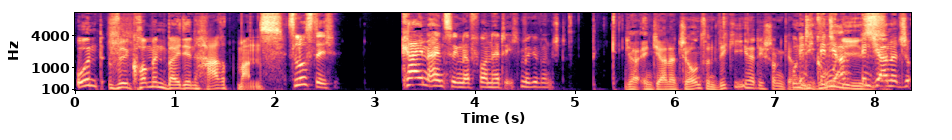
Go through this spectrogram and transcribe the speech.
Und Willkommen bei den Hartmanns. Ist lustig. Keinen einzigen davon hätte ich mir gewünscht. Ja, Indiana Jones und Vicky hätte ich schon gerne. Und die Indi- Goonies. Indiana jo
